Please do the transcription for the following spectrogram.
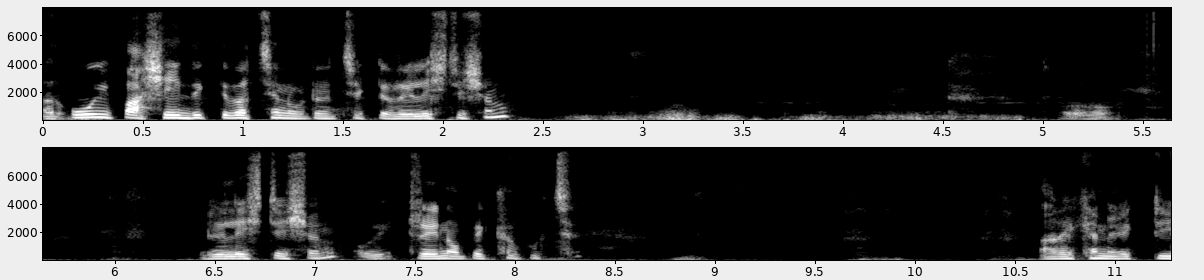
আর ওই পাশেই দেখতে পাচ্ছেন, ওটা হচ্ছে একটা রেল স্টেশন। তো রেল স্টেশন, ওই ট্রেন অপেক্ষা করছে। আর এখানে একটি,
